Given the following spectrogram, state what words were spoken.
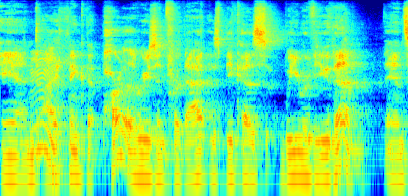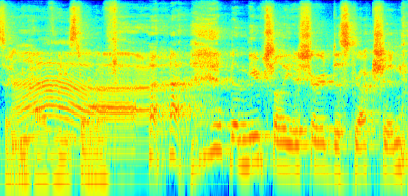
and mm. I think that part of the reason for that is because we review them And so you ah. have these sort of ah. the mutually assured destruction.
